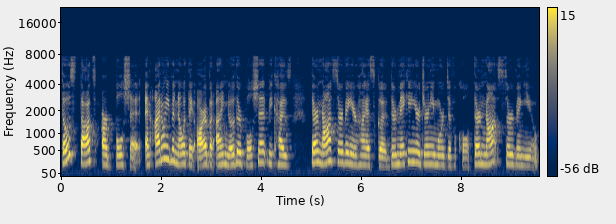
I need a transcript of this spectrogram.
those thoughts are bullshit. And I don't even know what they are, but I know they're bullshit because they're not serving your highest good. They're making your journey more difficult. They're not serving you.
